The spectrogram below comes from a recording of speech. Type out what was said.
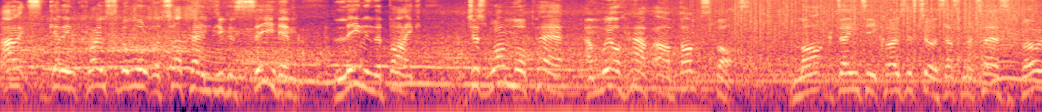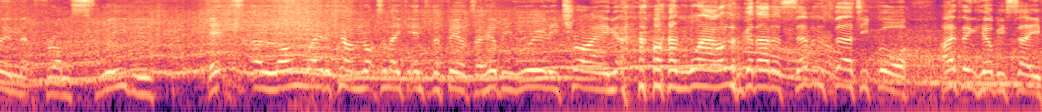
Alex getting close to the wall at the top end. You can see him leaning the bike. Just one more pair and we'll have our bump spot. Mark Dainty closest to us. That's Matthias Bolin from Sweden. It's a long way to come not to make it into the field, so he'll be really trying. and wow, look at that, a 7.34. I think he'll be safe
